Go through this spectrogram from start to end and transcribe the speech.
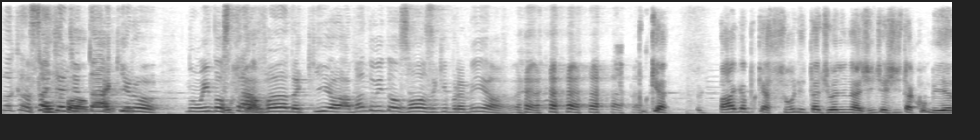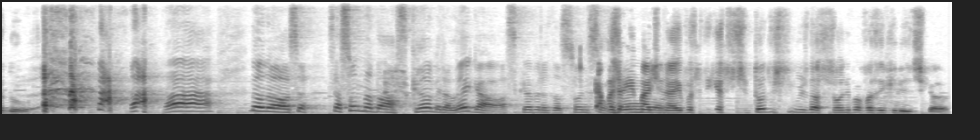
Tô cansado de editar favor. aqui no, no Windows Por favor. travando aqui, ó. Manda o Windows 11 aqui pra mim, ó. Porque paga porque a Sony tá de olho na gente e a gente tá com medo. não, não, se, se a Sony mandar umas câmeras, legal. As câmeras da Sony são Mas já imagina aí, você tem que assistir todos os filmes da Sony pra fazer crítica.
